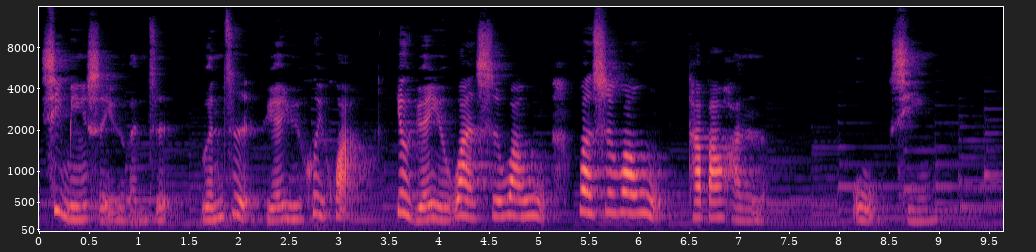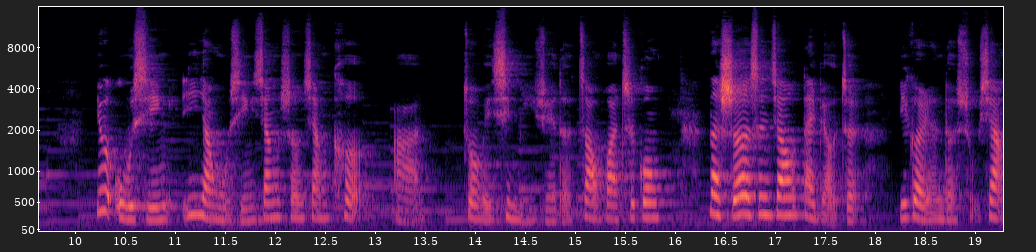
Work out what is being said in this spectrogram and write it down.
姓名始于文字，文字源于绘画，又源于万事万物。万事万物它包含五行，因为五行阴阳五行相生相克啊，作为姓名学的造化之功。那十二生肖代表着一个人的属相，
